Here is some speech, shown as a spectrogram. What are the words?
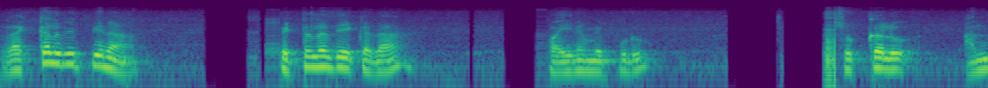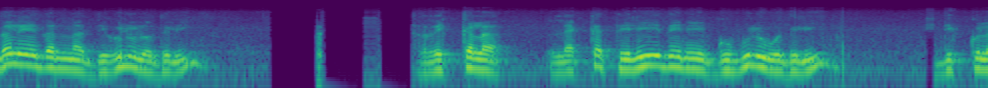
రెక్కలు విప్పిన పిట్టలదే కదా? పైనమెప్పుడు చుక్కలు అందలేదన్న దిగులు వదిలి రెక్కల లెక్క తెలియదనే గుబులు వదిలి దిక్కుల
